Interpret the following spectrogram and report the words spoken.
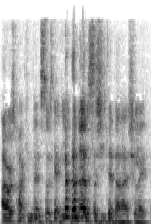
I was quite convinced. I was getting a little bit nervous as you did that, actually.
